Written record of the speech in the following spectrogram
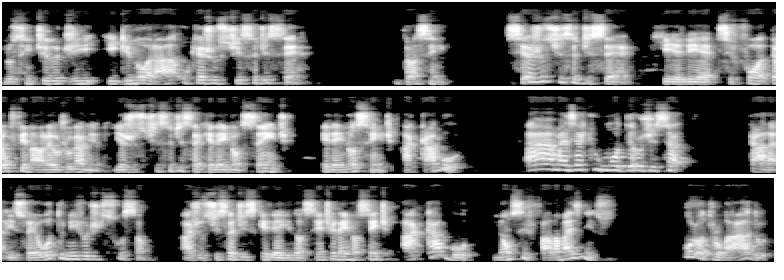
no sentido de ignorar o que a justiça disser. Então, assim, se a justiça disser que ele é, se for até o final, né, o julgamento, e a justiça disser que ele é inocente, ele é inocente. Acabou. Ah, mas é que o modelo judiciário. Cara, isso é outro nível de discussão. A justiça diz que ele é inocente, ele é inocente, acabou. Não se fala mais nisso. Por outro lado,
